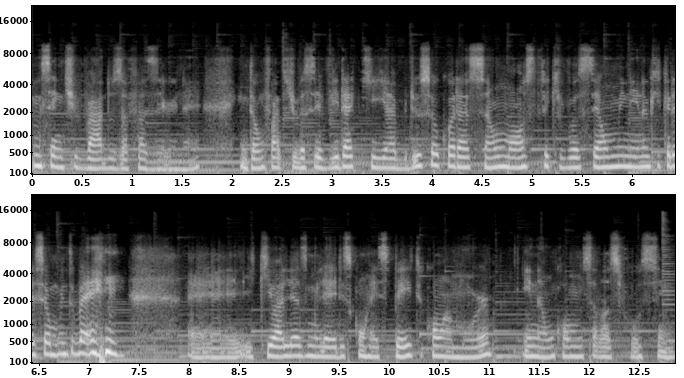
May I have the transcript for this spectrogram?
incentivados a fazer, né? Então, o fato de você vir aqui e abrir o seu coração mostra que você é um menino que cresceu muito bem é, e que olha as mulheres com respeito e com amor e não como se elas fossem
